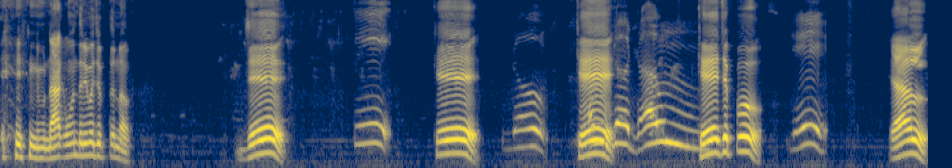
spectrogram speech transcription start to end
నాకు ముందు నువ్వే చెప్తున్నావు. జే. కే. కే. కే చెప్పు. ఎల్.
